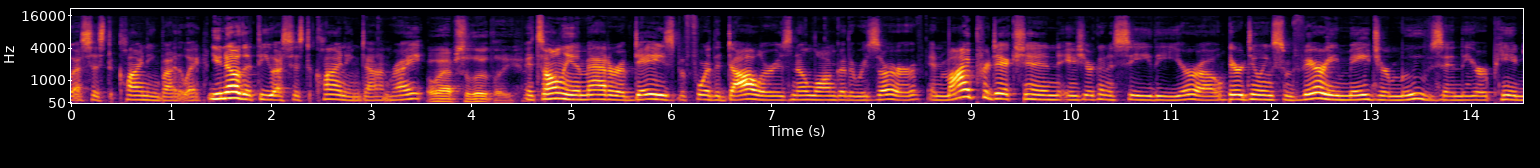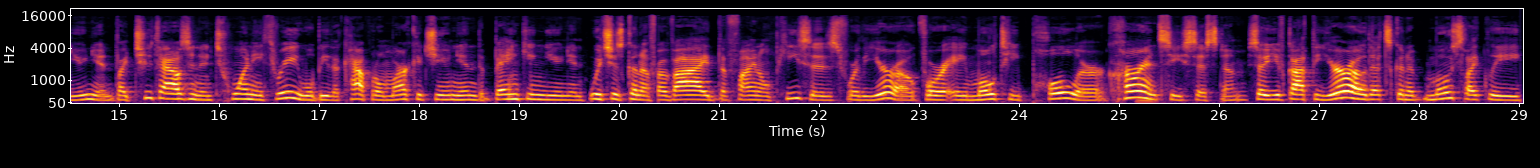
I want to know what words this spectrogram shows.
U.S. is declining, by the way. You know that the U.S. is declining, Don, right? Oh, absolutely. It's only a matter of days before the dollar is no longer the reserve. And my prediction is you're going to see the euro. They're doing some very major moves in the European Union. By 2023 will be the capital markets union, the banking union, which is going to provide the final pieces for the euro for a multipolar currency system. So you've got the euro that's going to most likely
